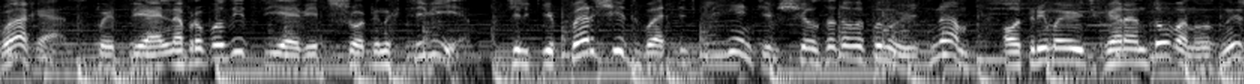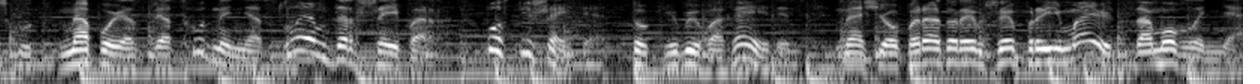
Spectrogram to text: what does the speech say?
Увага! Спеціальна пропозиція від Shopping TV. Тільки перші 20 клієнтів, що зателефонують нам, отримають гарантовану знижку на пояс для схуднення Slender Shaper. Поспішайте, доки ви вагаєтесь, наші оператори вже приймають замовлення.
